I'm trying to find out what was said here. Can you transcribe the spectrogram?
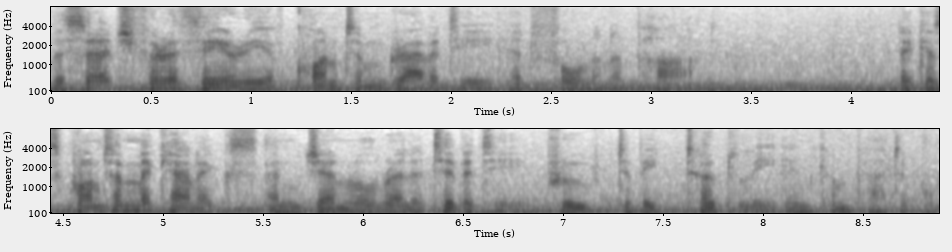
The search for a theory of quantum gravity had fallen apart because quantum mechanics and general relativity proved to be totally incompatible.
